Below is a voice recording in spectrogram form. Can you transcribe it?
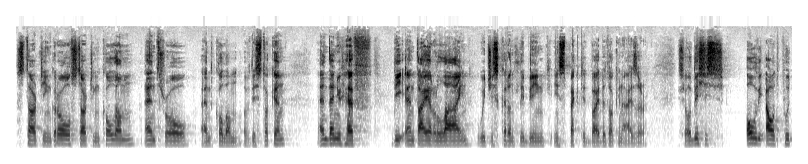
starting row, starting column, end row, end column of this token. And then you have the entire line, which is currently being inspected by the tokenizer. So this is all the output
